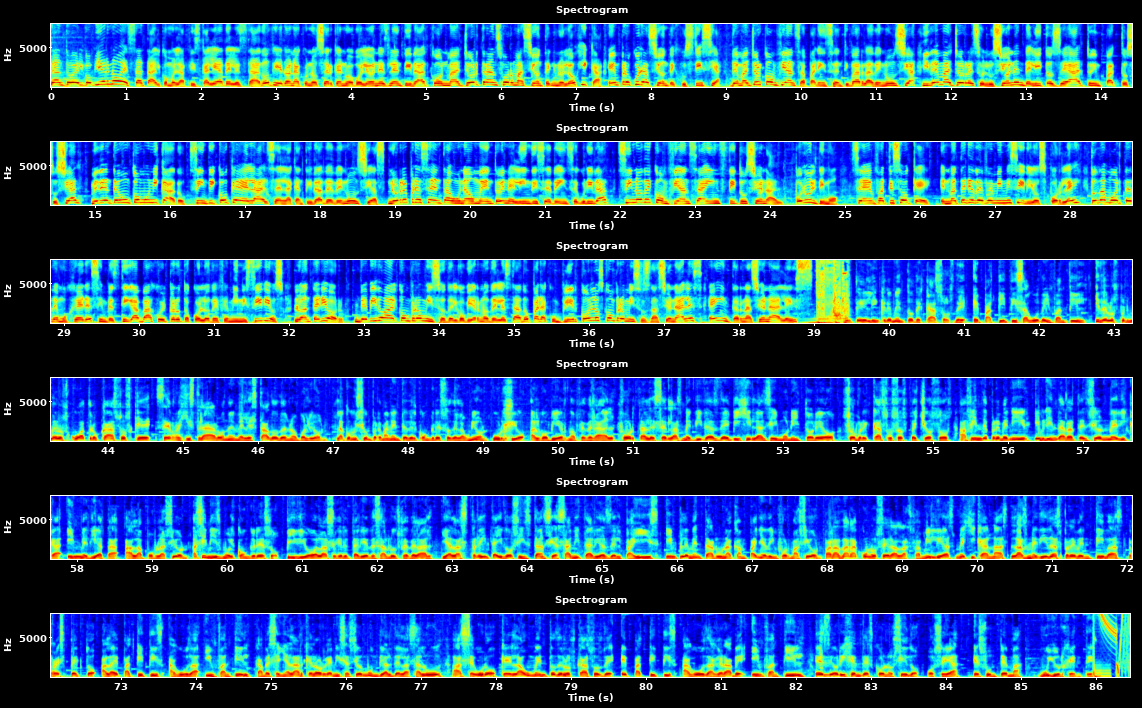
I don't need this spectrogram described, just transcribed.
Tanto el gobierno estatal como la Fiscalía del Estado dieron a conocer que Nuevo León es la entidad con mayor transformación tecnológica en procuración de justicia, de mayor confianza para incentivar la denuncia y de mayor resolución en delitos de alto impacto social. Mediante un comunicado, se indicó que el alza en la cantidad de denuncias no representa un aumento en el índice de inseguridad, sino de confianza institucional. Por último, se enfatizó que, en materia de feminicidios, por ley, toda muerte de mujeres investiga bajo el protocolo de feminicidios. Lo anterior, debido al compromiso del gobierno del estado para cumplir con los compromisos nacionales e internacionales. Ante el incremento de casos de hepatitis aguda infantil y de los primeros cuatro casos que se registraron en el estado de Nuevo León, la Comisión Permanente del Congreso de la Unión urgió al gobierno federal fortalecer las medidas de vigilancia y monitoreo sobre casos sospechosos a fin de prevenir y brindar atención médica inmediata a la población. Asimismo, mismo el Congreso pidió a la Secretaría de Salud Federal y a las 32 instancias sanitarias del país implementar una campaña de información para dar a conocer a las familias mexicanas las medidas preventivas respecto a la hepatitis aguda infantil. Cabe señalar que la Organización Mundial de la Salud aseguró que el aumento de los casos de hepatitis aguda grave infantil es de origen desconocido, o sea, es un tema muy urgente.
